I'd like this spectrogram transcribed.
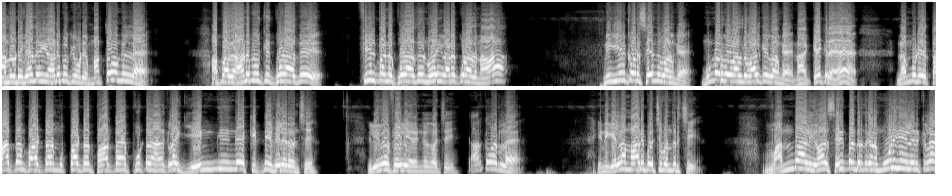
அதனுடைய வேதனையை அனுபவிக்க முடியும். மற்றவங்க இல்ல. அப்ப அதை அனுபவிக்க கூடாது. ஃபீல் பண்ணக்கூடாது. நோய் வரக்கூடாதுன்னா நீங்க இருக்கோட சேர்ந்து வாழுங்க. முன்னோர்கள் வாழ்ந்த வாழ்க்கை வாங்க நான் கேட்கிறேன் நம்முடைய தாத்தம் பாட்டன் முப்பாட்டன் பாட்டன் பூட்டம் அதுக்கெல்லாம் எங்கெங்க கிட்னி ஃபெயிலியர் வந்துச்சு? லிவர் ஃபெயிலியர் எங்கெங்க வந்துச்சு? யாருக்கும் வரல. இன்னைக்கு எல்லாம் மாறி போச்சு வந்துருச்சு. வந்தாலையும் சரி பண்ணுறதுக்கான மூலிகைகள் இருக்குல்ல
